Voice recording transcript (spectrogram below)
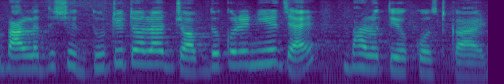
বাংলাদেশের দুটি ট্রলার জব্দ করে নিয়ে যায় ভারতীয় কোস্টগার্ড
